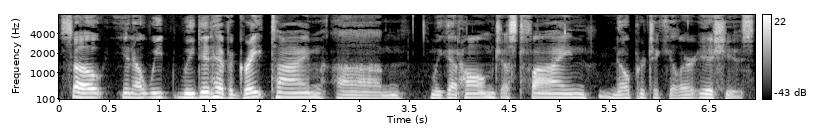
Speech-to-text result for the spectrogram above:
so you know, we we did have a great time. Um, we got home just fine, no particular issues.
